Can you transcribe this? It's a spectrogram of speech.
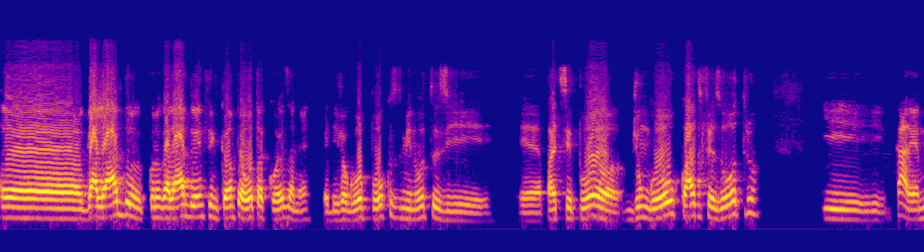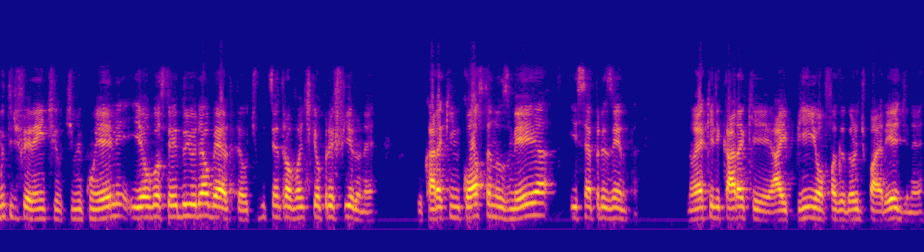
Uh, Galhardo, quando o Galhardo entra em campo é outra coisa, né? Ele jogou poucos minutos e é, participou de um gol, quase fez outro. E, cara, é muito diferente o time com ele. E eu gostei do Yuri Alberto, é o tipo de centroavante que eu prefiro, né? O cara que encosta nos meia e se apresenta. Não é aquele cara que aipim ou fazedor de parede, né?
